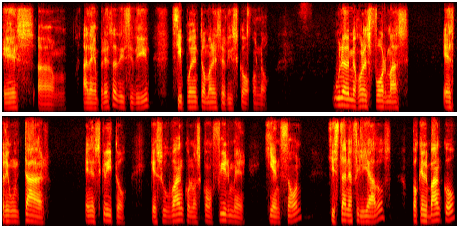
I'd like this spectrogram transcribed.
es a la empresa decidir si pueden tomar ese riesgo o no. Una de las mejores formas es preguntar en escrito que su banco nos confirme quién son, si están afiliados, porque el banco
